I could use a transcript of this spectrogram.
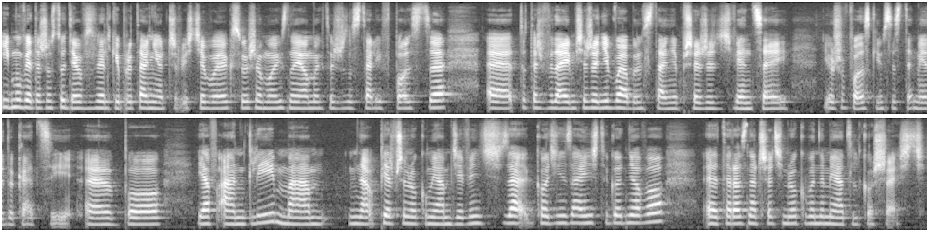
i mówię też o studiach w Wielkiej Brytanii oczywiście, bo jak słyszę moich znajomych, którzy zostali w Polsce, e, to też wydaje mi się, że nie byłabym w stanie przeżyć więcej już w polskim systemie edukacji, e, bo ja w Anglii mam, na pierwszym roku miałam 9 godzin zajęć tygodniowo, e, teraz na trzecim roku będę miała tylko 6.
